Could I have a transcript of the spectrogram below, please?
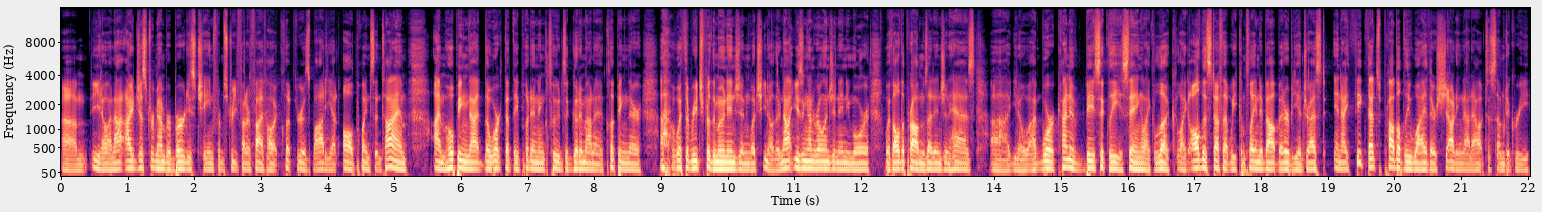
Um, you know, and I, I, just remember Birdie's chain from Street Fighter Five, how it clipped through his body at all points in time. I'm hoping that the work that they put in includes a good amount of clipping there uh, with the Reach for the Moon engine, which you know they're not using Unreal Engine anymore with all the problems that engine has. Uh, you know, we're kind of basically saying like, look, like all this stuff that we complained about better be addressed, and I think that's probably why they're shouting that out to some degree.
